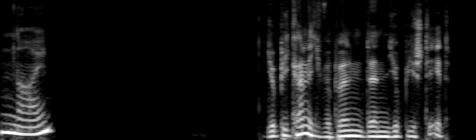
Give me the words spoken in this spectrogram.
Nein. Yuppie kann nicht wippeln, denn Yuppie steht.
